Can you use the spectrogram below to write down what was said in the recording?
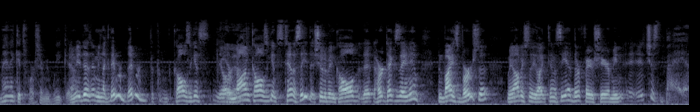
Man, it gets worse every week. I mean, it does. I mean, like they were they were calls against you know, or non calls against Tennessee that should have been called that hurt Texas A and M, and vice versa. I mean, obviously, like Tennessee had their fair share. I mean, it's just bad.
